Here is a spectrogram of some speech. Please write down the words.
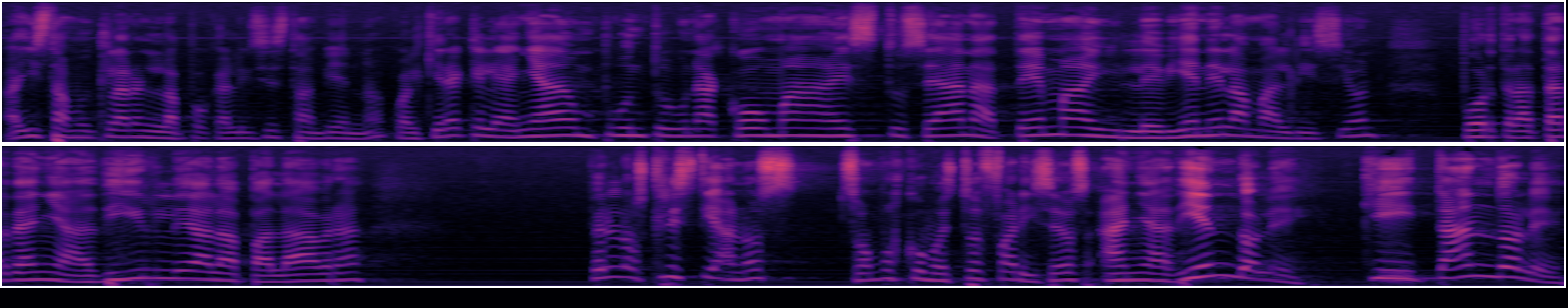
Ahí está muy claro en el Apocalipsis también, ¿no? Cualquiera que le añada un punto, una coma, esto sea anatema y le viene la maldición por tratar de añadirle a la palabra. Pero los cristianos somos como estos fariseos, añadiéndole, quitándole,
